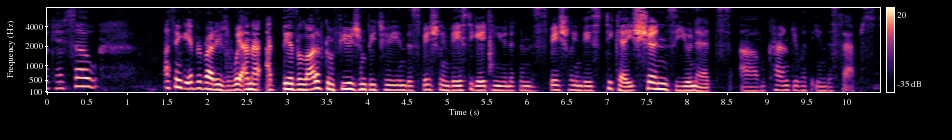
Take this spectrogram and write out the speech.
Okay, so I think everybody's aware, and I, I, there's a lot of confusion between the Special Investigating Unit and the Special Investigations Units um, currently within the SAPS.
